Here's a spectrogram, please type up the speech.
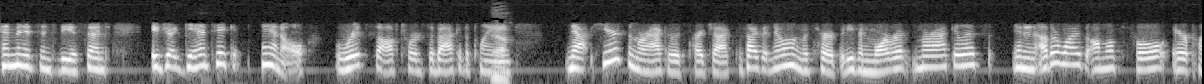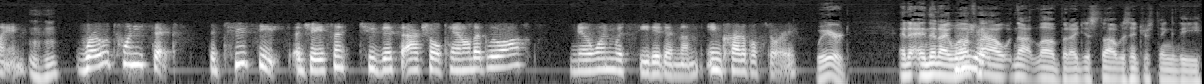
10 minutes into the ascent, a gigantic panel rips off towards the back of the plane. Yeah. Now, here's the miraculous part, Jack. The fact that no one was hurt, but even more miraculous, in an otherwise almost full airplane, mm-hmm. row 26, the two seats adjacent to this actual panel that blew off, no one was seated in them. Incredible story. Weird. And and then I love Weird. how not love, but I just thought it was interesting. The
